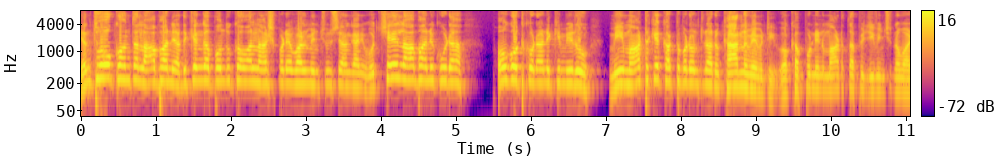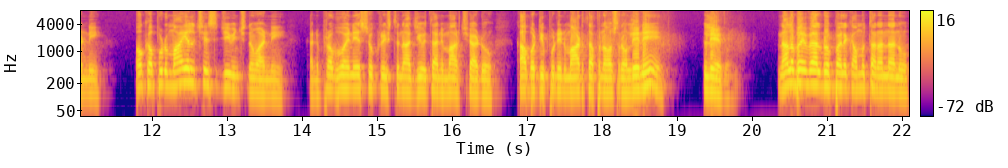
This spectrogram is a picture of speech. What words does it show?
ఎంతో కొంత లాభాన్ని అధికంగా పొందుకోవాలని ఆశపడే వాళ్ళు మేము చూసాం కానీ వచ్చే లాభాన్ని కూడా పోగొట్టుకోవడానికి మీరు మీ మాటకే కట్టుబడి ఉంటున్నారు. కారణం ఏమిటి? ఒకప్పుడు నేను మాట తప్పి జీవించిన వాడిని ఒకప్పుడు మాయలు చేసి జీవించిన వాడిని కానీ ప్రభు అయిన యేసుక్రీస్తు నా జీవితాన్ని మార్చాడు. కాబట్టి ఇప్పుడు నేను మాట తప్పని అవసరం లేనే లేదు. నలభై వేల రూపాయలకి అమ్ముతానన్నాను.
